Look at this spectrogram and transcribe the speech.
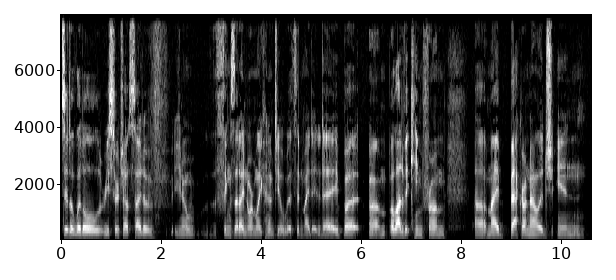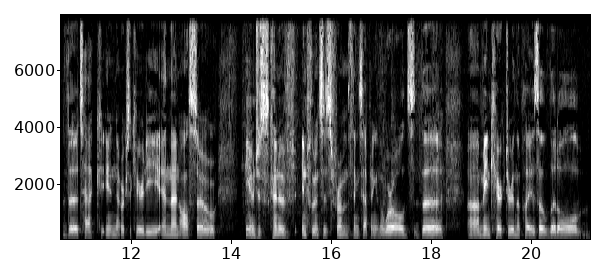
did a little research outside of you know the things that I normally kind of deal with in my day to day, but um, a lot of it came from uh, my background knowledge in the tech, in network security, and then also, you know, just kind of influences from things happening in the world. The uh, main character in the play is a little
